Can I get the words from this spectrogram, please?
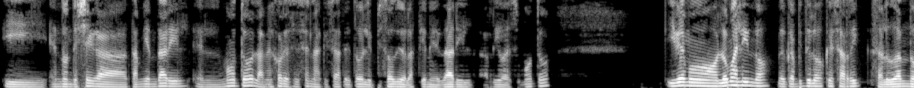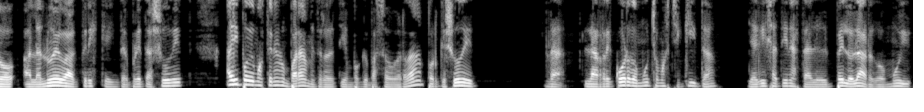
y en donde llega también Daryl el moto, las mejores escenas quizás de todo el episodio las tiene Daryl arriba de su moto. Y vemos lo más lindo del capítulo, que es a Rick saludando a la nueva actriz que interpreta a Judith. Ahí podemos tener un parámetro de tiempo que pasó, ¿verdad? Porque Judith la, la recuerdo mucho más chiquita, y aquí ya tiene hasta el pelo largo, muy,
